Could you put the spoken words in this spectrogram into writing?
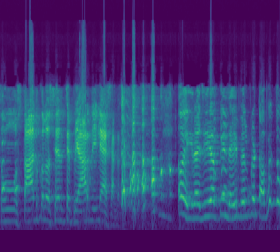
ਤੂੰ ਉਸਤਾਦ ਕੋਲੋਂ ਸਿਰ ਤੇ ਪਿਆਰ ਨਹੀਂ ਲੈ ਸਕਦਾ। ਓ ਹੀਰਾ ਜੀ ਆਪਣੀ ਨਈ ਫਿਲਮ ਦਾ ਟਾਪਿਕ ਤਾਂ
